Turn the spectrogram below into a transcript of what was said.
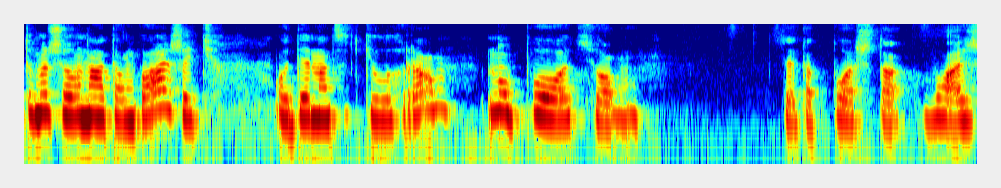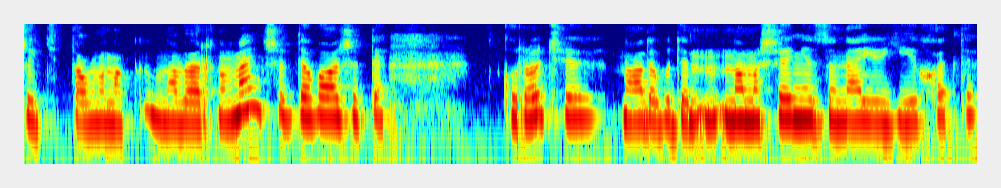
тому що вона там важить 11 кілограм. Ну, по цьому. Це так пошта важить, там вона, напевно, менше буде важити. Коротше, треба буде на машині за нею їхати.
